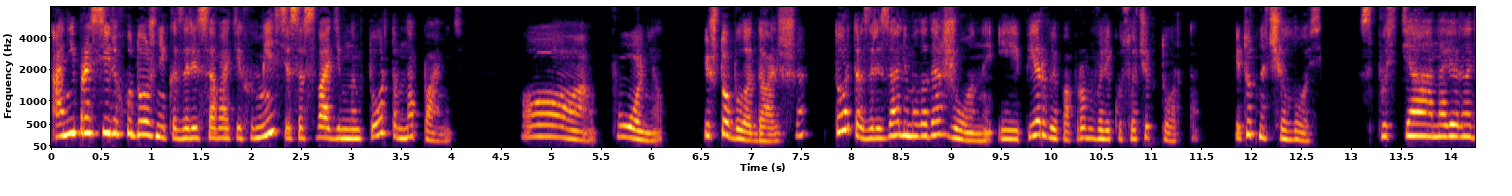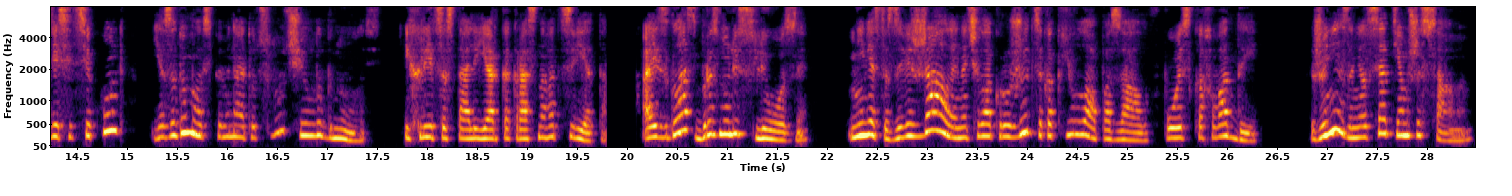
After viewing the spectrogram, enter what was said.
Они просили художника зарисовать их вместе со свадебным тортом на память. А, понял. И что было дальше? Торт разрезали молодожены, и первые попробовали кусочек торта. И тут началось. Спустя, наверное, десять секунд я задумалась, вспоминая тот случай, и улыбнулась. Их лица стали ярко-красного цвета, а из глаз брызнули слезы. Невеста завизжала и начала кружиться, как юла по залу, в поисках воды. Жених занялся тем же самым.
